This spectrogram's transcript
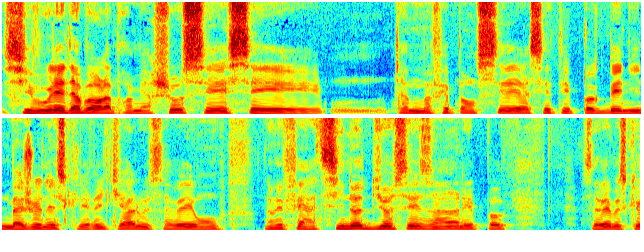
Si vous voulez, d'abord la première chose, c'est, ça me fait penser à cette époque bénie de ma jeunesse cléricale. Vous savez, on, avait fait un synode diocésain à l'époque. Vous savez, parce que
